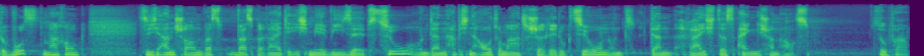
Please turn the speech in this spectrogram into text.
Bewusstmachung, sich anschauen, was, was bereite ich mir wie selbst zu und dann habe ich eine automatische Reduktion und dann reicht das eigentlich schon aus. Super.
